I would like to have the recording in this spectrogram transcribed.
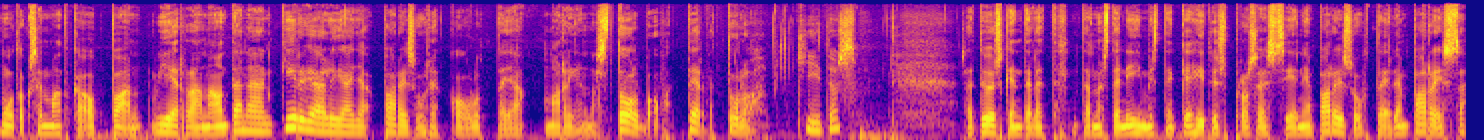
Muutoksen matkaoppaan vieraana on tänään kirjailija ja parisuhdekouluttaja Marianna Stolbov. Tervetuloa. Kiitos. Sä työskentelet tämmöisten ihmisten kehitysprosessien ja parisuhteiden parissa.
